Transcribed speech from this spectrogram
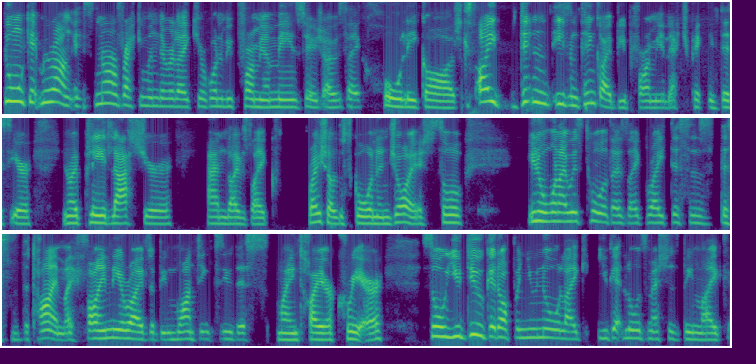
don't get me wrong, it's nerve wracking when they were like, You're going to be performing on main stage. I was like, Holy God. Because I didn't even think I'd be performing at Electric Picnic this year. You know, I played last year and I was like, Right, I'll just go and enjoy it. So you know, when I was told, I was like, right, this is this is the time. I finally arrived. I've been wanting to do this my entire career. So you do get up and you know, like you get loads of messages being like,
